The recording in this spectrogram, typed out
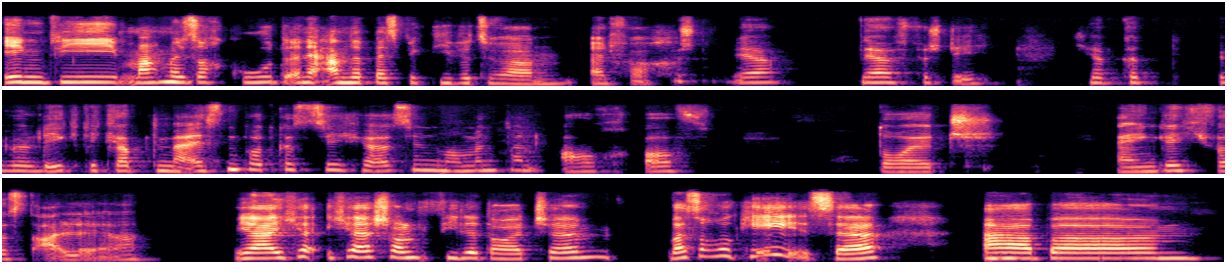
irgendwie manchmal ist es auch gut, eine andere Perspektive zu hören, einfach. Ja, ja, das verstehe ich. Ich habe gerade überlegt, ich glaube, die meisten Podcasts, die ich höre, sind momentan auch auf Deutsch. Eigentlich fast alle, ja. Ja, ich, ich höre schon viele Deutsche, was auch okay ist, ja. Aber ähm,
